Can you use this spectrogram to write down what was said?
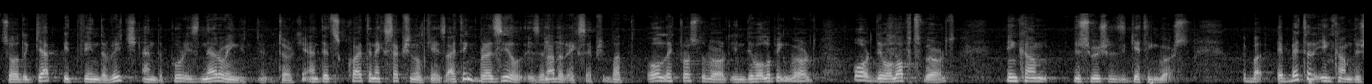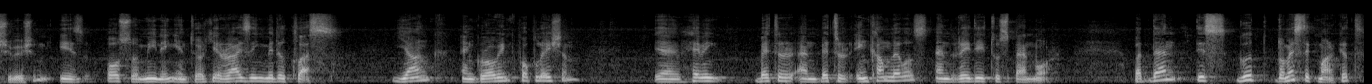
So the gap between the rich and the poor is narrowing in Turkey, and that's quite an exceptional case. I think Brazil is another exception, but all across the world, in developing world or developed world, income distribution is getting worse. But a better income distribution is also meaning in Turkey a rising middle class, young and growing population, uh, having better and better income levels and ready to spend more. But then this good domestic market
